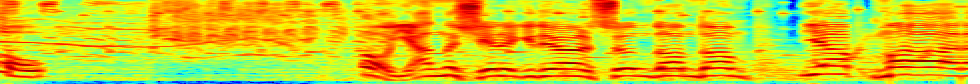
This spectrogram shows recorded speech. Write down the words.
oh. Oh, yanlış yere gidiyorsun Dom Dom. Yapma.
